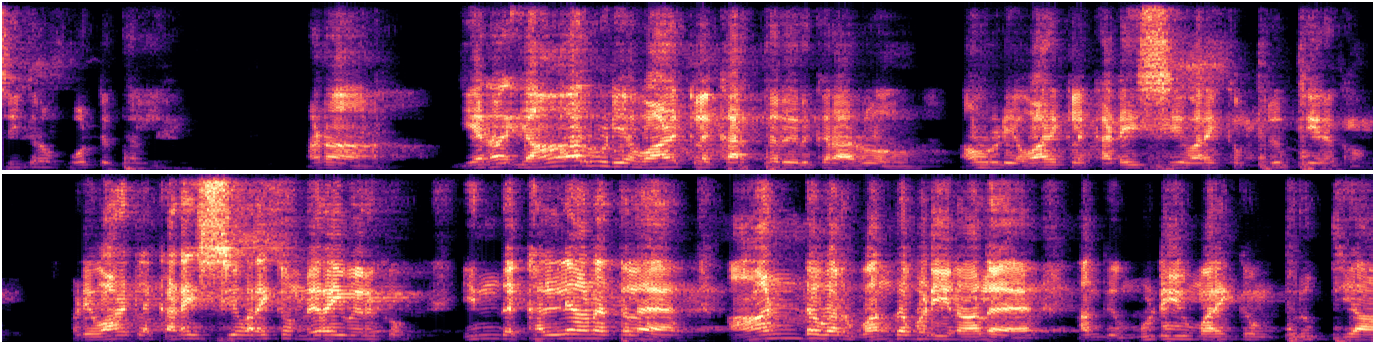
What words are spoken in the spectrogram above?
சீக்கிரம் போட்டு தள்ளு. ஆனா யாருடைய வாழ்க்கையில கர்த்தர் இருக்கிறாரோ அவருடைய வாழ்க்கையில கடைசி வரைக்கும் திருப்தி இருக்கும். அவருடைய வாழ்க்கையில கடைசி வரைக்கும் நிறைவு இருக்கும். இந்த கல்யாணத்துல ஆண்டவர் வந்தபடியினால அங்கு முடியும் வரைக்கும் திருப்தியா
